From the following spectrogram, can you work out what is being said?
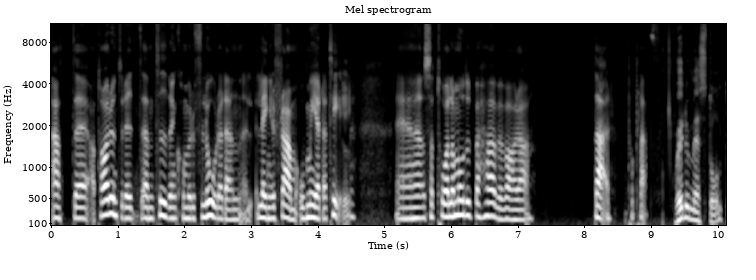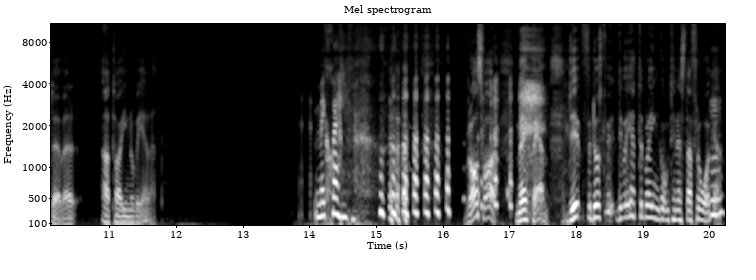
att, eh, tar du inte dig den tiden kommer du förlora den längre fram och mer därtill. Eh, så tålamodet behöver vara där på plats. Vad är du mest stolt över att ha innoverat? Mig själv. Bra svar, mig själv. Du, för då ska vi, det var jättebra ingång till nästa fråga. Mm.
